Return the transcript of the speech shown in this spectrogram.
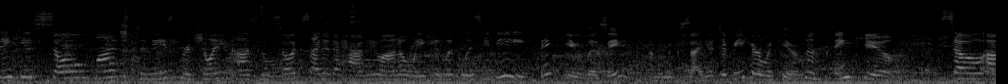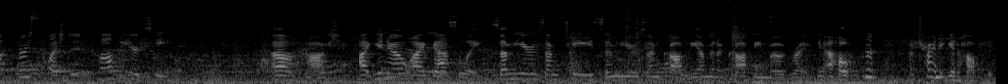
thank you so much, Denise, for joining us. I'm so excited to have you on Awaken with Lizzy B. Thank you, Lizzy. I'm excited to be here with you. thank you. So, uh, first question coffee or tea? Oh gosh, uh, you know I vacillate. Some years I'm tea, some years I'm coffee. I'm in a coffee mode right now. I'm trying to get off it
